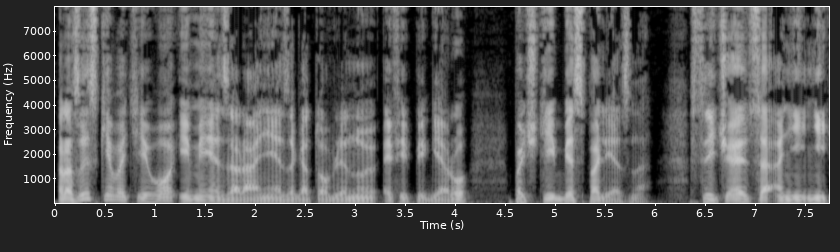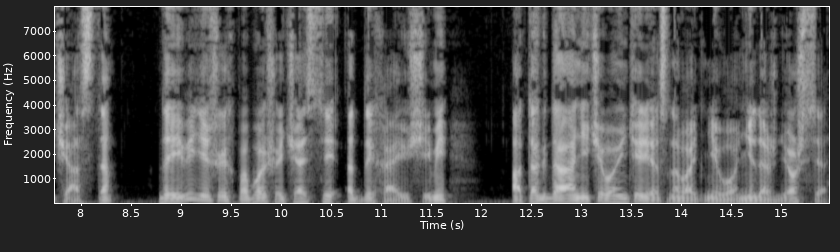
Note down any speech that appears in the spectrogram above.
Разыскивать его, имея заранее заготовленную эфипигеру, почти бесполезно. Встречаются они нечасто, да и видишь их по большей части отдыхающими, а тогда ничего интересного от него не дождешься.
